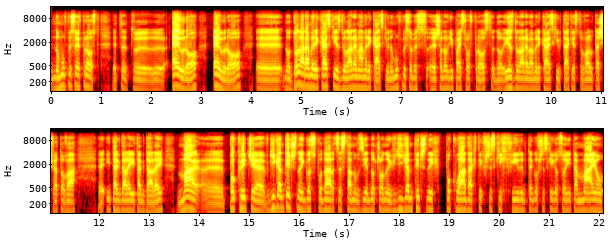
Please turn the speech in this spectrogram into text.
No mówmy sobie wprost, wprost, to, to euro euro, e, no dolar amerykański jest dolarem amerykańskim, no mówmy sobie, e, szanowni państwo, wprost, no jest dolarem amerykańskim, tak, jest to waluta światowa e, i tak dalej, i tak dalej, ma pokrycie w gigantycznej gospodarce Stanów Zjednoczonych, w gigantycznych pokładach tych wszystkich firm, tego wszystkiego, co oni tam mają.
